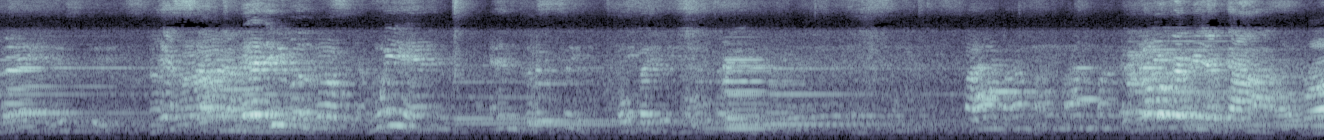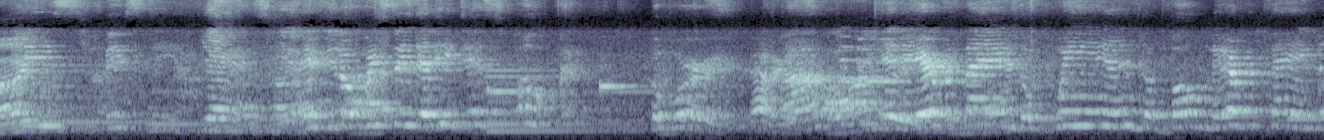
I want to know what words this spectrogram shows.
Man is this. Yes, sir. That even the wind and the sea obey him. Glory be to God. All right. Peace be still. Yes, yes. And you know, we see that he just spoke the word. Uh-huh. And everything, the wind, the boat, everything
